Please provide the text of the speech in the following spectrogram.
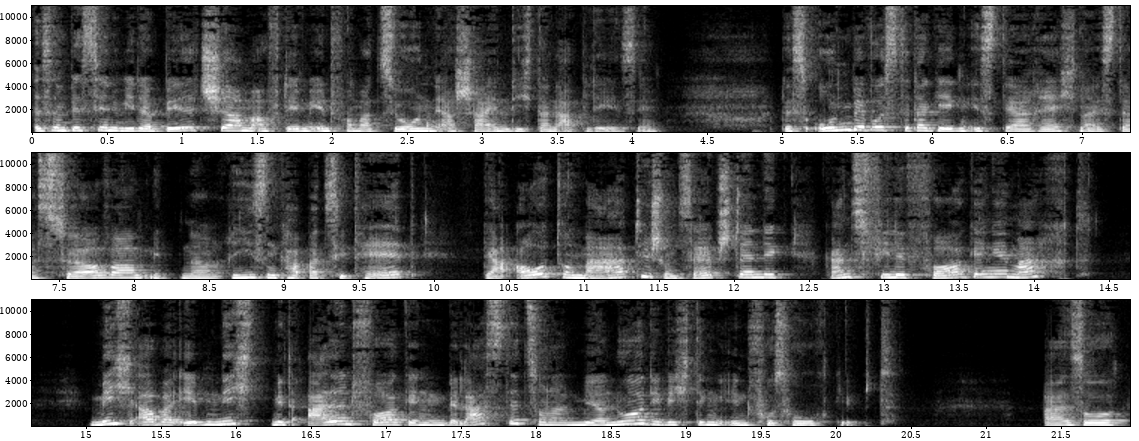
Ist ein bisschen wie der Bildschirm, auf dem Informationen erscheinen, die ich dann ablese. Das Unbewusste dagegen ist der Rechner, ist der Server mit einer riesen Kapazität, der automatisch und selbstständig ganz viele Vorgänge macht, mich aber eben nicht mit allen Vorgängen belastet, sondern mir nur die wichtigen Infos hochgibt. Also,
